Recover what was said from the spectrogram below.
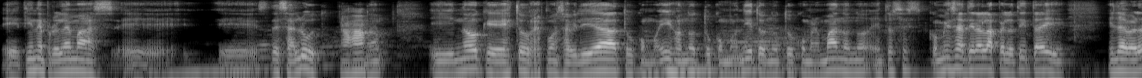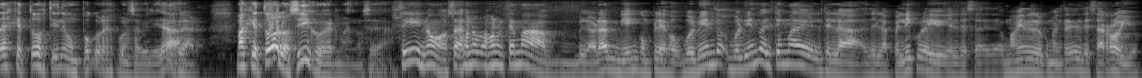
eh, tiene problemas eh, eh, de salud. Ajá. ¿no? Y no que es tu responsabilidad, tú como hijo, no tú como nieto, no tú como hermano. ¿no? Entonces comienza a tirar la pelotita ahí. Y la verdad es que todos tienen un poco de responsabilidad. Claro. Más que todos los hijos, hermano. O sea, Sí, no, o sea, es un, es un tema, la verdad, bien complejo. Volviendo, volviendo al tema de, la, de la película y el más bien del documental y el desarrollo,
